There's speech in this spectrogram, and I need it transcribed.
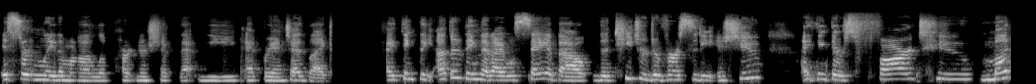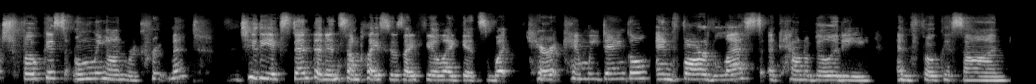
is certainly the model of partnership that we at Branch Ed like. I think the other thing that I will say about the teacher diversity issue, I think there's far too much focus only on recruitment to the extent that in some places I feel like it's what carrot can we dangle, and far less accountability and focus on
